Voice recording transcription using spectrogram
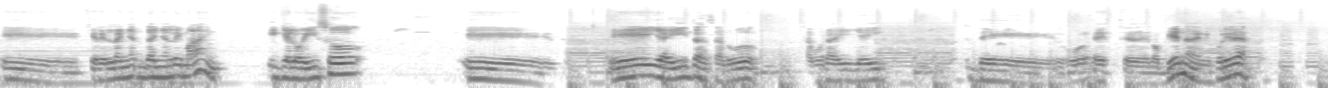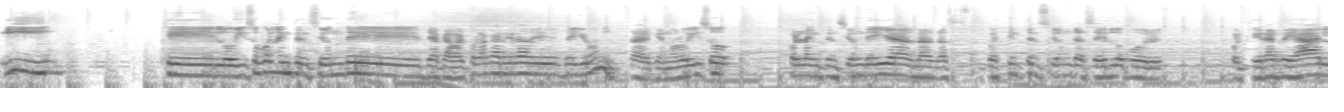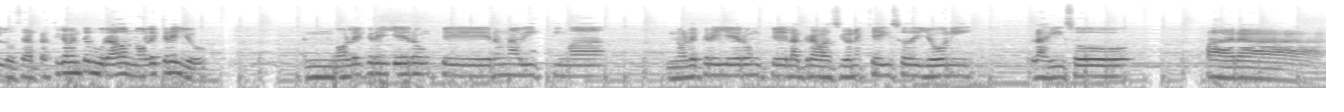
eh, querer dañar, dañar, la imagen. Y que lo hizo eh, ella ahí, saludos, está por ahí Jay, de, este, de los viernes, de mi pura idea, y que lo hizo con la intención de, acabar con la carrera de, Johnny, o sea, que no lo hizo con la intención de ella, la, la supuesta intención de hacerlo por porque era real, o sea, prácticamente el jurado no le creyó, no le creyeron que era una víctima, no le creyeron que las grabaciones que hizo de Johnny las hizo para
